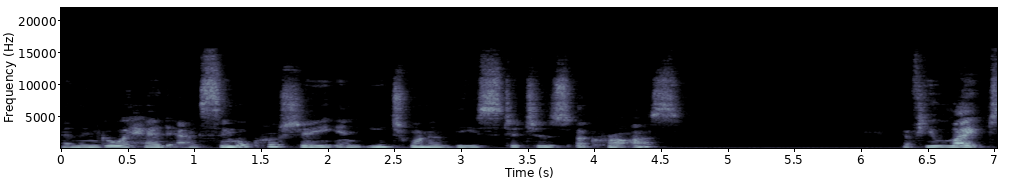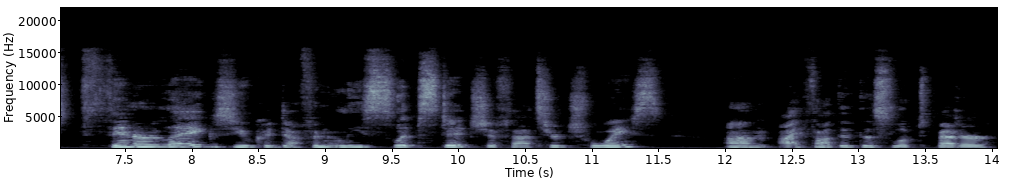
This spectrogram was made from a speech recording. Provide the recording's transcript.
and then go ahead and single crochet in each one of these stitches across. If you liked thinner legs, you could definitely slip stitch if that's your choice. Um, I thought that this looked better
